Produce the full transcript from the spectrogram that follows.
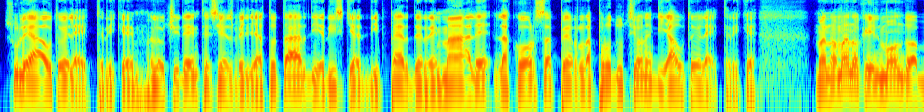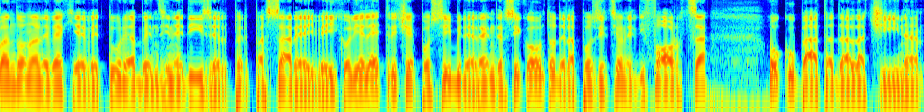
sulle auto elettriche. L'Occidente si è svegliato tardi e rischia di perdere male la corsa per la produzione di auto elettriche. Mano a mano che il mondo abbandona le vecchie vetture a benzina e diesel per passare ai veicoli elettrici è possibile rendersi conto della posizione di forza occupata dalla Cina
